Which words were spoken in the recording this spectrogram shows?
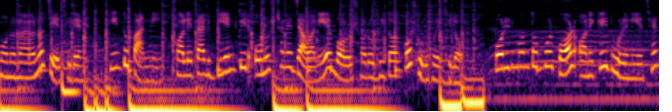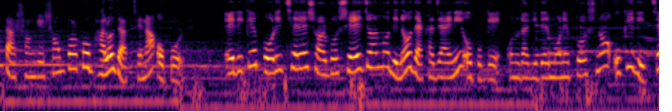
মনোনয়নও চেয়েছিলেন, কিন্তু পাননি। ফলে তার বিএনপির অনুষ্ঠানে যাওয়া নিয়ে বড়সড় বিতর্ক শুরু হয়েছিল। পরীর মন্তব্যর পর অনেকেই ধরে নিয়েছেন তার সঙ্গে সম্পর্ক ভালো যাচ্ছে না অপুর। এদিকে পরীর ছেড়ে সর্বশেষ জন্মদিনেও দেখা যায়নি অপুকে। অনুরাগীদের মনে প্রশ্ন উকি দিচ্ছে,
